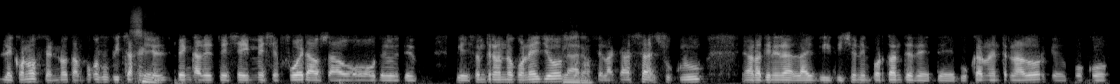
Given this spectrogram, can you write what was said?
le conocen no tampoco es un fichaje que venga desde seis meses fuera o sea o de, está entrenando con ellos conoce la casa su club ahora tiene la, decisión importante de, buscar un entrenador que un poco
